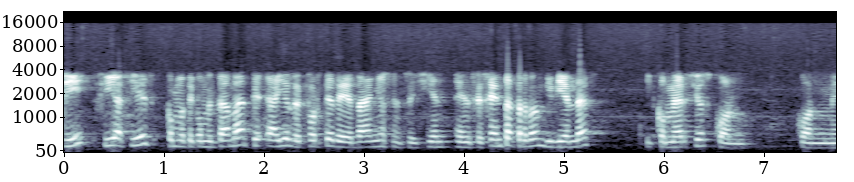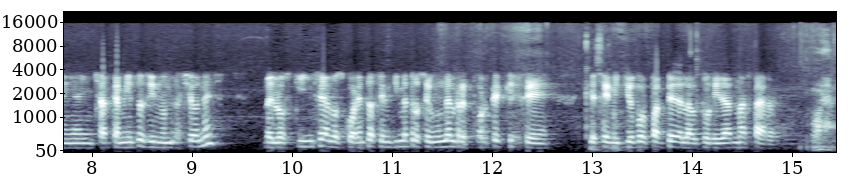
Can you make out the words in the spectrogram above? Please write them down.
Sí, sí, así es. Como te comentaba, te, hay el reporte de daños en, 600, en 60 perdón, viviendas y comercios con, con eh, encharcamientos e inundaciones de los 15 a los 40 centímetros según el reporte que se, que se emitió por parte de la autoridad más tarde. Bueno,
